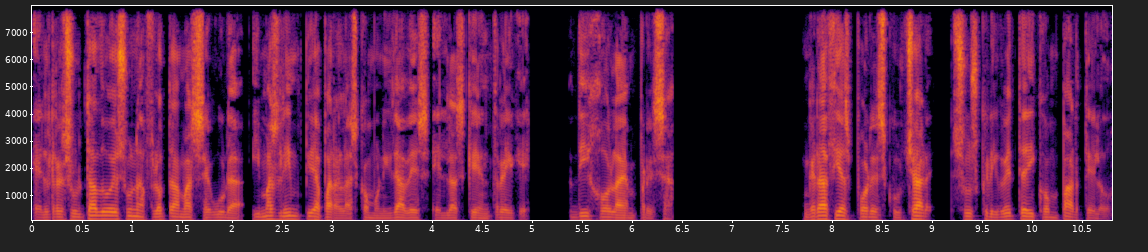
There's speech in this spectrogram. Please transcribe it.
El resultado es una flota más segura y más limpia para las comunidades en las que entregue, dijo la empresa. Gracias por escuchar, suscríbete y compártelo.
